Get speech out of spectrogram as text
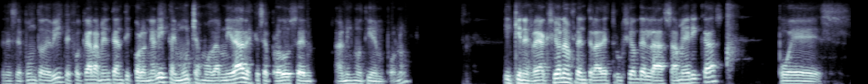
desde ese punto de vista y fue claramente anticolonialista. Hay muchas modernidades que se producen al mismo tiempo, ¿no? Y quienes reaccionan frente a la destrucción de las Américas, pues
